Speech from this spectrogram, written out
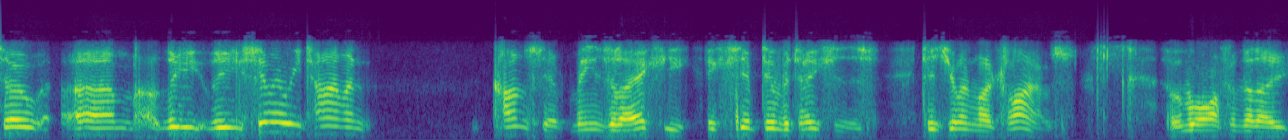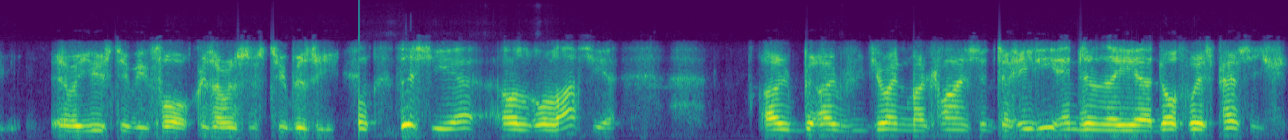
So um, the the semi-retirement concept means that I actually accept invitations to join my clients more often than I ever used to before because I was just too busy. This year, or, or last year, I, I've joined my clients in Tahiti and in the uh, Northwest Passage.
